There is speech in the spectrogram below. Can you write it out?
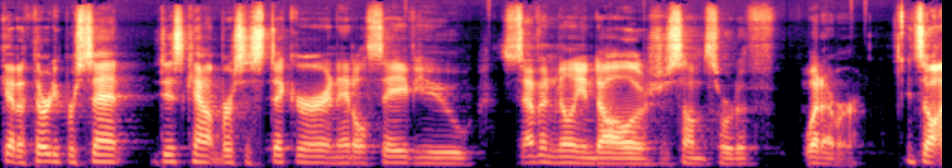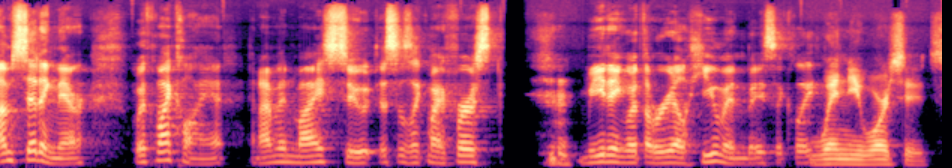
get a 30% discount versus sticker. And it'll save you $7 million or some sort of whatever. And so I'm sitting there with my client and I'm in my suit. This is like my first meeting with a real human, basically. When you wore suits.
